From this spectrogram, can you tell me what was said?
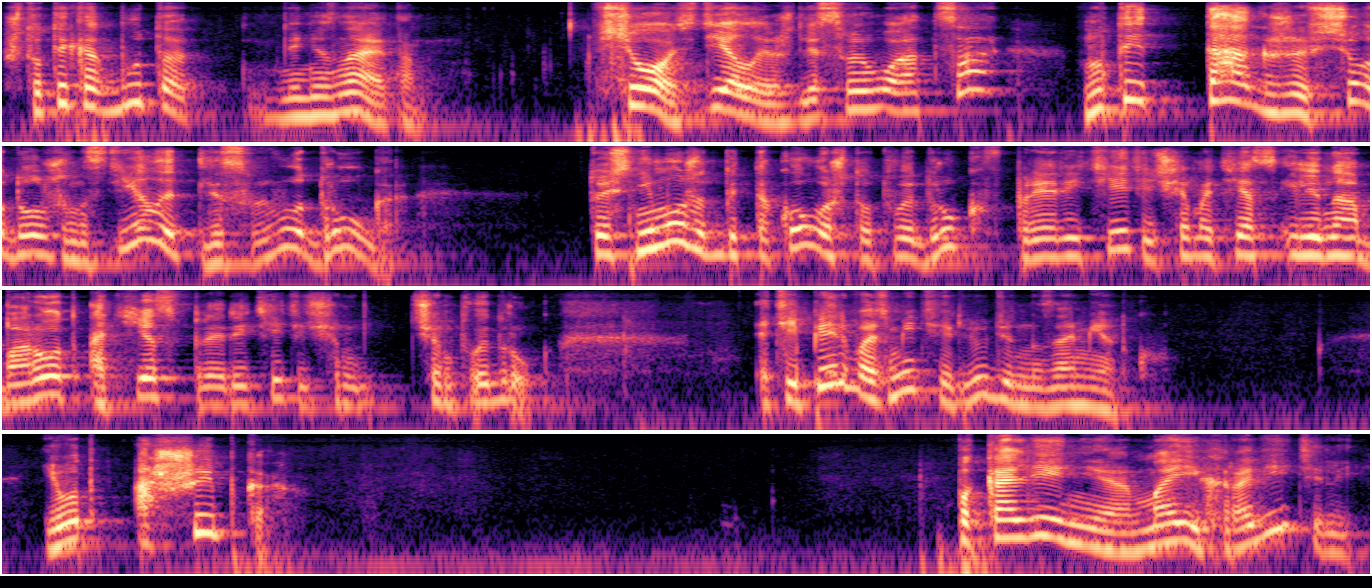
что ты как будто, я не знаю, там, все сделаешь для своего отца, но ты также все должен сделать для своего друга. То есть не может быть такого, что твой друг в приоритете, чем отец, или наоборот, отец в приоритете, чем, чем твой друг. И теперь возьмите люди на заметку. И вот ошибка поколения моих родителей,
